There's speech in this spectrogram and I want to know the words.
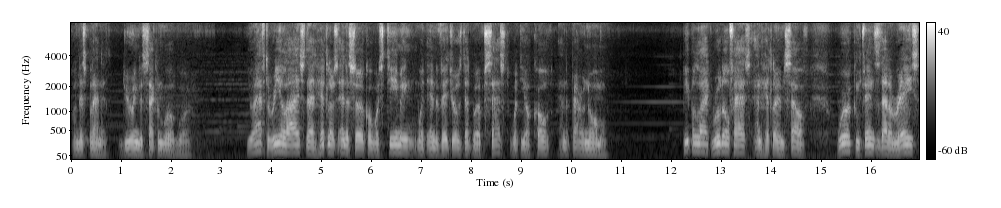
on this planet during the Second World War. You have to realize that Hitler's inner circle was teeming with individuals that were obsessed with the occult and the paranormal. People like Rudolf Hess and Hitler himself were convinced that a race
